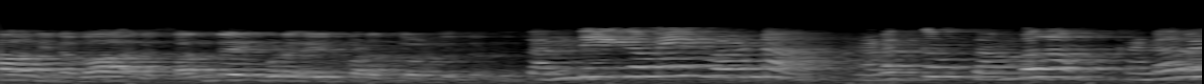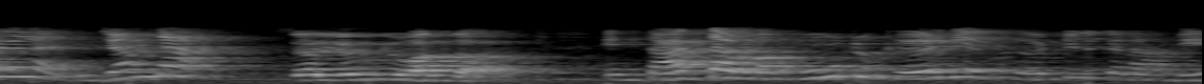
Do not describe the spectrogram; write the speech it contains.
வேண்டாம் எனவா என சந்தேகம் கூட ஏற்பட தோன்றுகிறது. சந்தேகமே வேண்டாம். நடக்கும் சம்பதம் கடவுள்ல நிஜம்தான். சரி எதுக்கு வந்தார் என் தாத்தாவோட மூன்று கேள்வியை கேட்டிருக்கலாமே.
